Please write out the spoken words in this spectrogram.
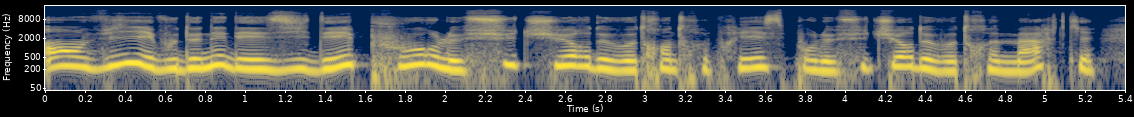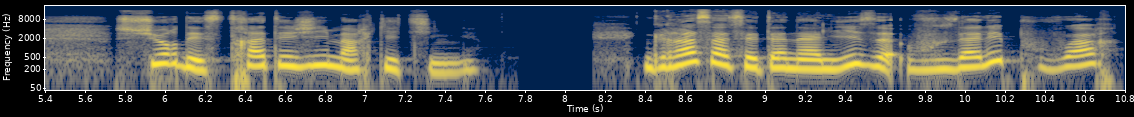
envie et vous donner des idées pour le futur de votre entreprise, pour le futur de votre marque, sur des stratégies marketing. Grâce à cette analyse, vous allez pouvoir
